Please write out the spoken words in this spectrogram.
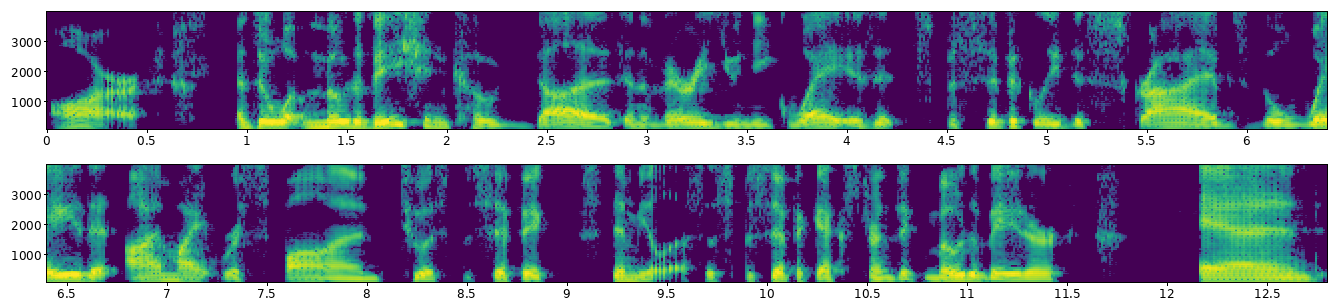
are. And so what motivation code does in a very unique way is it specifically describes the way that i might respond to a specific stimulus a specific extrinsic motivator and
